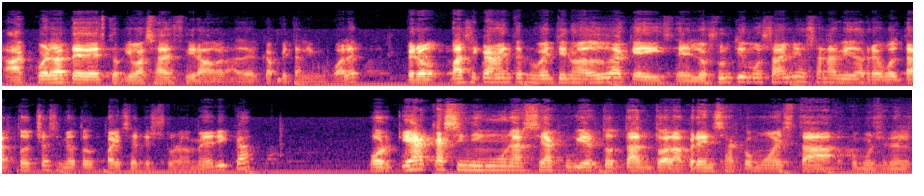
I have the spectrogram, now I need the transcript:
acuérdate de esto que ibas a decir ahora, del capitalismo, ¿vale? Pero básicamente Rubén tiene una duda que dice, en los últimos años han habido revueltas tochas en otros países de Sudamérica. ¿Por qué a casi ninguna se ha cubierto tanto a la prensa como esta, como es en el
